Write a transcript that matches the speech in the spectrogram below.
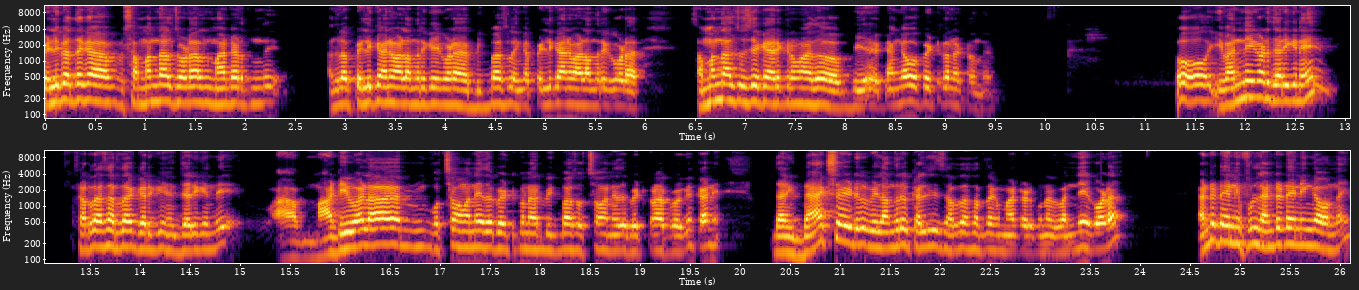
పెళ్ళి పెద్దగా సంబంధాలు చూడాలని మాట్లాడుతుంది. అందులో పెళ్ళి కాని వాళ్ళందరికీ కూడా బిగ్ బాస్లో ఇంకా పెళ్ళి కాని వాళ్ళందరికీ కూడా సంబంధాలు చూసే కార్యక్రమం ఏదో బి- గంగవ్వ పెట్టుకున్నట్టుంది. ఓ ఇవన్నీ కూడా జరిగినాయి. సరదా సరదా జరిగి జరిగింది. మాటి వాళ్ళ ఉత్సవం అనేది పెట్టుకున్నారు బిగ్ బాస్ ఉత్సవం అనేది పెట్టుకున్నారు కానీ దానికి బ్యాక్ సైడ్ వీళ్ళందరూ కలిసి సరదా సరదాగా మాట్లాడుకున్నారు. ఇవన్నీ కూడా ఎంటర్టైనింగ్ ఫుల్ ఎంటర్టైనింగ్గా ఉన్నాయి.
